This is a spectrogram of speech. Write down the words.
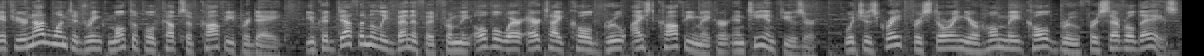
If you're not one to drink multiple cups of coffee per day, you could definitely benefit from the Ovalware Airtight Cold Brew Iced Coffee Maker and Tea Infuser, which is great for storing your homemade cold brew for several days.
